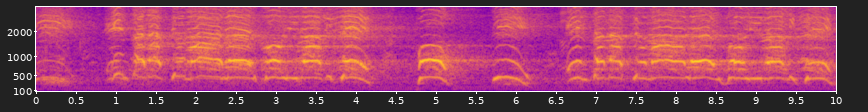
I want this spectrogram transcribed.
die internationale Solidarität! Hoch die internationale Solidarität!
